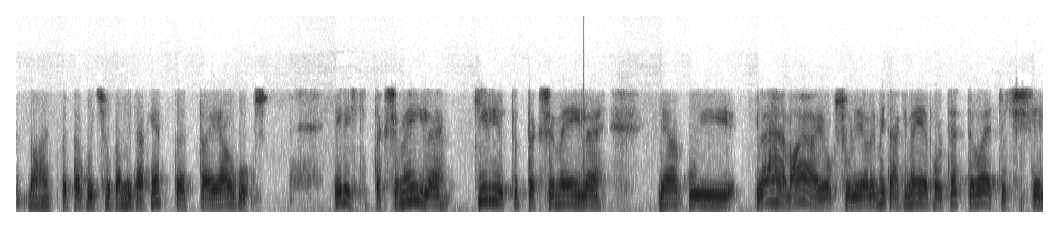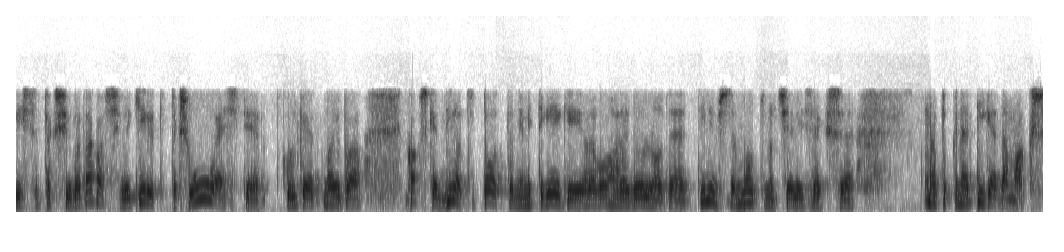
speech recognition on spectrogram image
et noh, et võta kutsuga midagi ette, et ta ei auguks. helistatakse meile, kirjutatakse meile ja kui lähema aja jooksul ei ole midagi meie poolt ette võetud, siis helistatakse juba tagasi või kirjutatakse uuesti, et kuulge, et ma juba kakskümmend minutit ootan ja mitte keegi ei ole kohale tulnud, et inimesed on muutunud selliseks äh, natukene tigedamaks,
